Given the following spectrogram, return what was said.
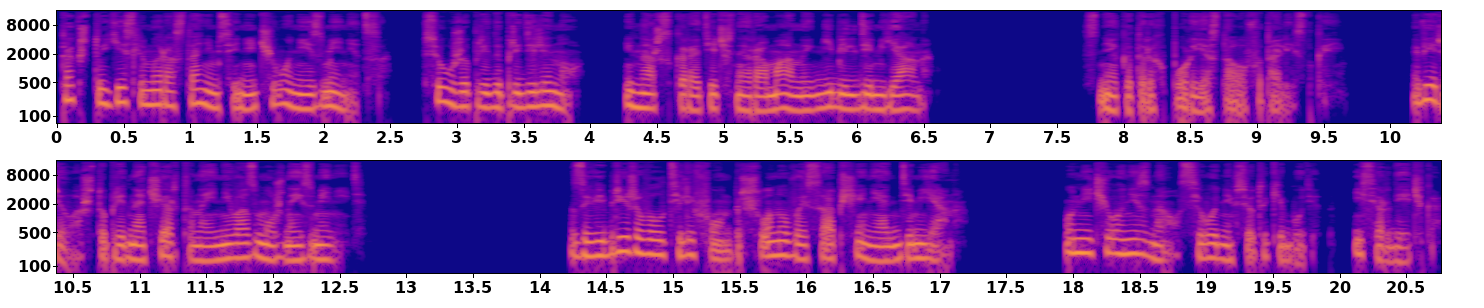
Так что если мы расстанемся, ничего не изменится. Все уже предопределено. И наш скоротечный роман, и гибель Демьяна. С некоторых пор я стала фаталисткой. Верила, что предначертанное невозможно изменить. Завибрировал телефон, пришло новое сообщение от Демьяна. Он ничего не знал, сегодня все таки будет. И сердечко.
